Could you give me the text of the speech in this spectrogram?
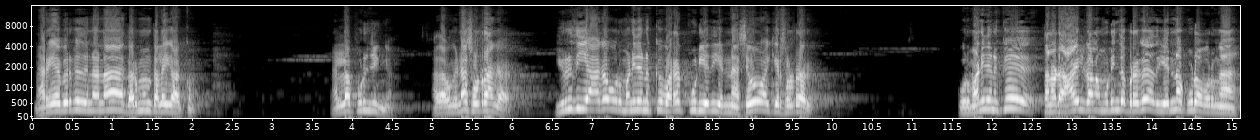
நிறைய பேருக்கு இது என்னென்னா தர்மம் தலை காக்கும். நல்லா புரிஞ்சுங்க. அது அவங்க என்ன சொல்கிறாங்க இறுதியாக ஒரு மனிதனுக்கு வரக்கூடியது என்ன? சிவவாக்கியர் சொல்கிறாரு ஒரு மனிதனுக்கு தன்னோட ஆயுள் காலம் முடிந்த பிறகு அது என்ன கூட வருங்க?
